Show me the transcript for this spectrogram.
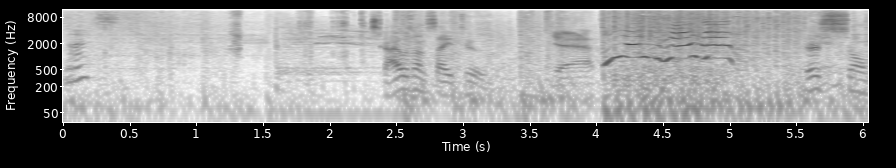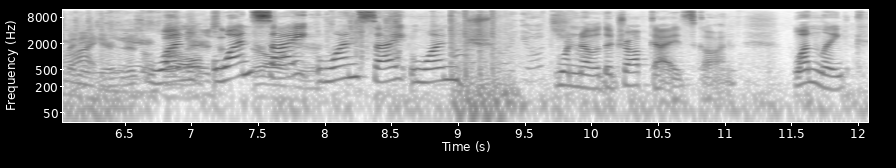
Nice. Skye was on site too. Yeah. There's so many here. There's One they're all- one site, one site, one. One no, the drop guy is gone. One link.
